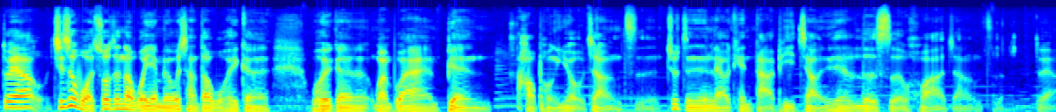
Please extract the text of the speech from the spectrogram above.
对啊，其实我说真的，我也没有想到我会跟我会跟晚不安变好朋友这样子，就只能聊天打屁讲一些乐色话这样子，对啊，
